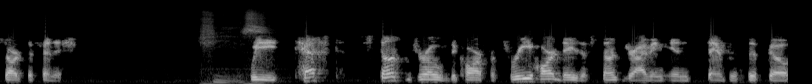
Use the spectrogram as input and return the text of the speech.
start to finish. Jeez. We test stunt drove the car for three hard days of stunt driving in San Francisco,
